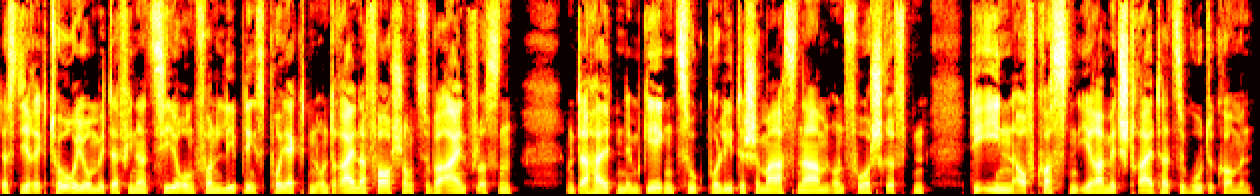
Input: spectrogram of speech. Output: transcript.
das Direktorium mit der Finanzierung von Lieblingsprojekten und reiner Forschung zu beeinflussen und erhalten im Gegenzug politische Maßnahmen und Vorschriften, die ihnen auf Kosten ihrer Mitstreiter zugutekommen.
